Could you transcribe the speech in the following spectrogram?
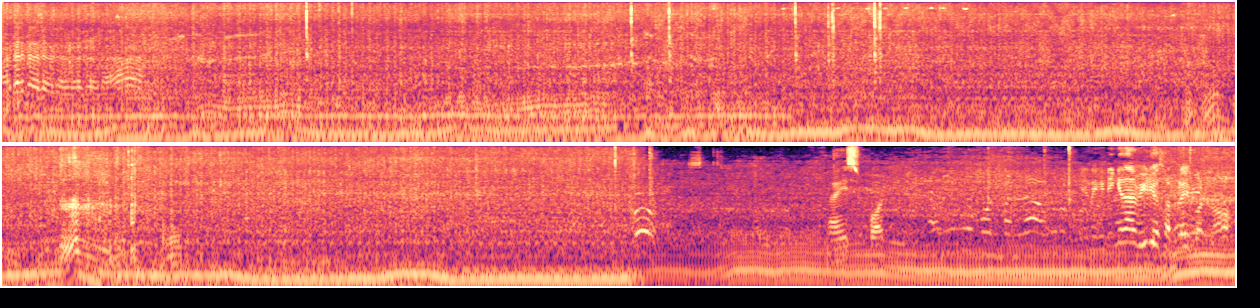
அடடடடடடடா. நைஸ் ஸ்பாட் எனக்கு நீங்கள் தான் வீடியோ சப்ளை பண்ணணும்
